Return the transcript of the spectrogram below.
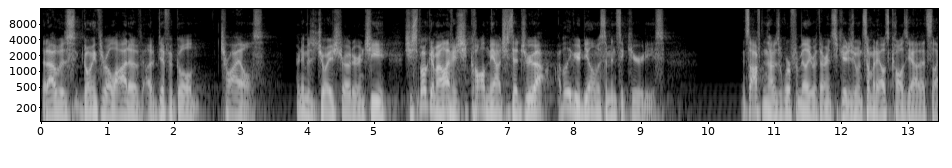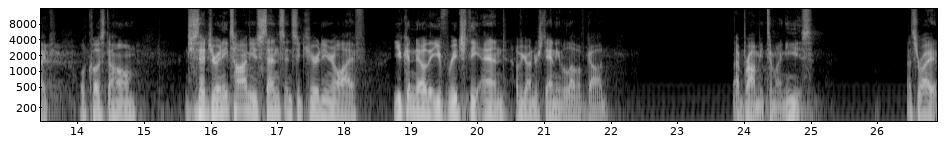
that I was going through a lot of, of difficult trials. Her name is Joy Schroeder, and she, she spoke into my life and she called me out. She said, Drew, I, I believe you're dealing with some insecurities. And so oftentimes we're familiar with our insecurities. When somebody else calls you out, that's like a little close to home. And she said, Drew, anytime you sense insecurity in your life, you can know that you've reached the end of your understanding of the love of God. That brought me to my knees. That's right.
